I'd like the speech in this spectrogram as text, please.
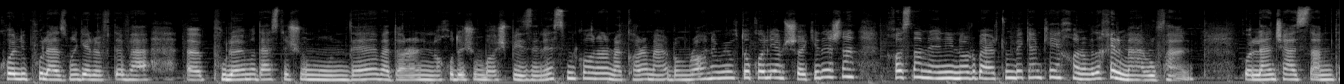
کلی پول از ما گرفته و پولای ما دستشون مونده و دارن اینا خودشون باش بیزینس می‌کنن و کار مردم راه نمیفته و کلی هم شاکی داشتن. خواستم یعنی اینا رو براتون بگم که این خانواده خیلی معروفن. کلا چه از سمت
